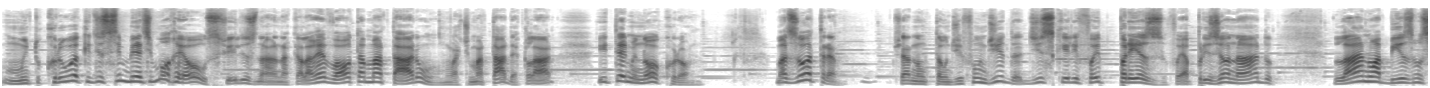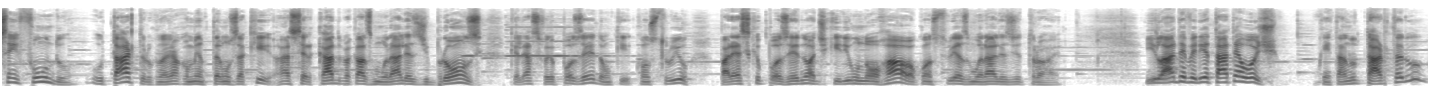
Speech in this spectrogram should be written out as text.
muito crua que diz simplesmente morreu. Os filhos na, naquela revolta mataram, morte matada, é claro, e terminou Crono. Mas outra já não tão difundida, diz que ele foi preso, foi aprisionado lá no abismo sem fundo, o Tártaro, que nós já comentamos aqui, ah, cercado por aquelas muralhas de bronze, que aliás foi o Poseidon que construiu. Parece que o Poseidon adquiriu um know-how ao construir as muralhas de Troia. E lá deveria estar até hoje. Quem está no Tártaro,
